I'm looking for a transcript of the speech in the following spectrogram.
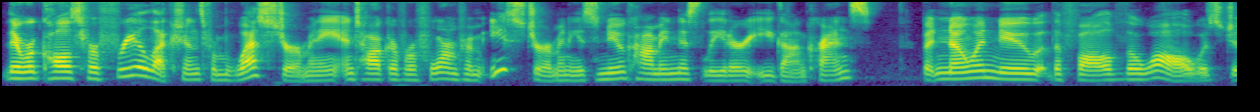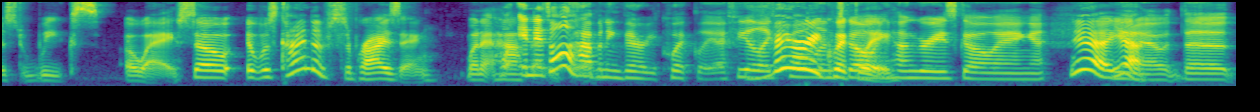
There were calls for free elections from West Germany and talk of reform from East Germany's new communist leader, Egon Krenz. But no one knew the fall of the wall was just weeks away. So it was kind of surprising when it Well, and it's all happening very quickly. I feel like Very Poland's quickly. going, Hungary's going. Yeah, yeah. You know, the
